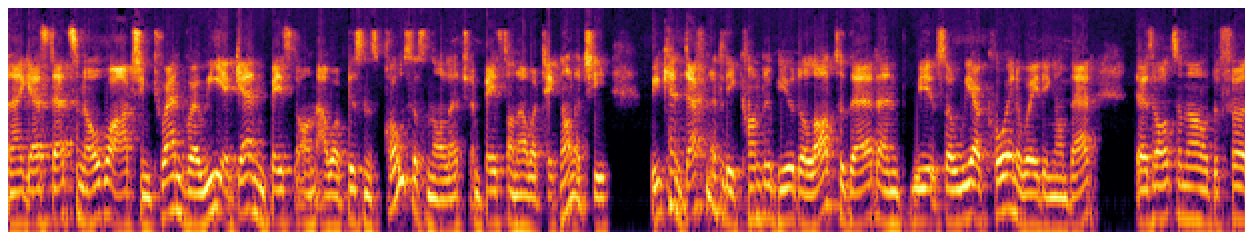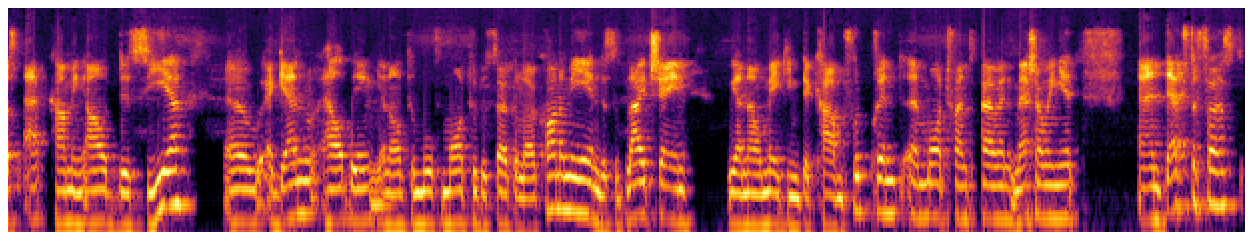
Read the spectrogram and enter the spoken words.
And I guess that's an overarching trend where we, again, based on our business process knowledge and based on our technology, we can definitely contribute a lot to that. And we, so we are co-innovating on that. There's also now the first app coming out this year, uh, again helping you know to move more to the circular economy and the supply chain. We are now making the carbon footprint uh, more transparent, measuring it, and that's the first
